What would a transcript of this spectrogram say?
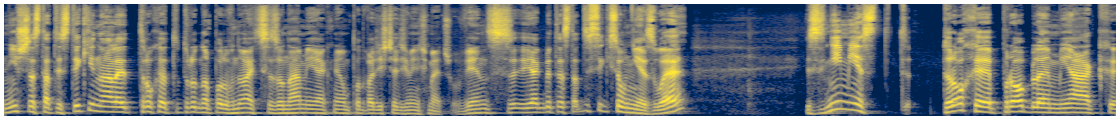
niższe statystyki, no ale trochę to trudno porównywać z sezonami, jak miał po 29 meczów. Więc jakby te statystyki są niezłe. Z nim jest trochę problem jak e,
